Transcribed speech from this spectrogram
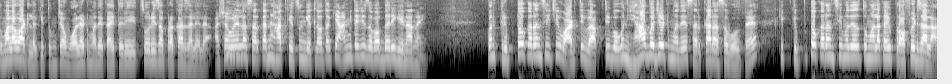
तुम्हाला वाटलं की तुमच्या वॉलेटमध्ये काहीतरी चोरीचा प्रकार झालेला आहे अशा वेळेला सरकारने हात खेचून घेतला होता की आम्ही त्याची जबाबदारी घेणार नाही. पण क्रिप्टो करन्सीची वाढती व्याप्ती बघून ह्या बजेटमध्ये सरकार असं बोलतंय की क्रिप्टो करन्सीमध्ये जर तुम्हाला काही प्रॉफिट झाला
